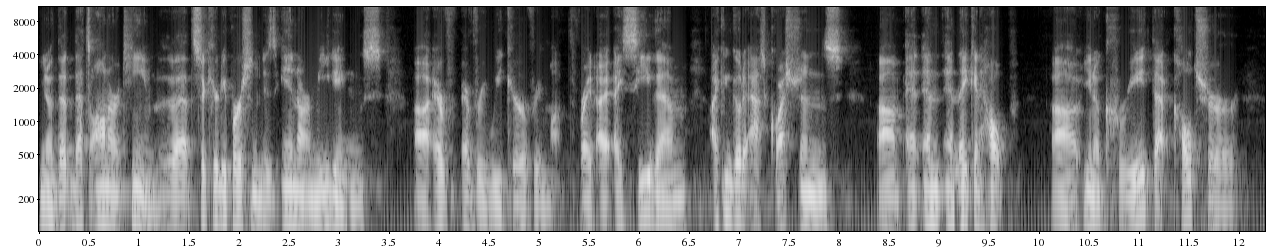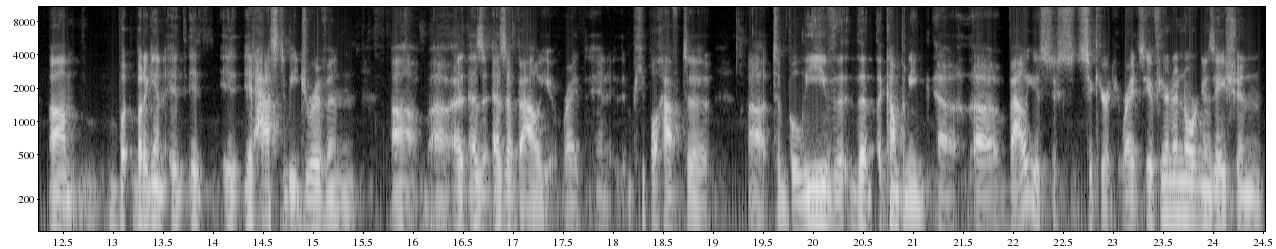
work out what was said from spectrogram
you know that that's on our team. That security person is in our meetings uh, every, every week or every month, right? I, I, see them. I can go to ask questions, um, and, and and they can help, uh, you know, create that culture. Um, but but again, it, it it has to be driven uh, uh, as as a value, right? And people have to. Uh, to believe that, that the company uh, values security, right? So if you're in an organization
